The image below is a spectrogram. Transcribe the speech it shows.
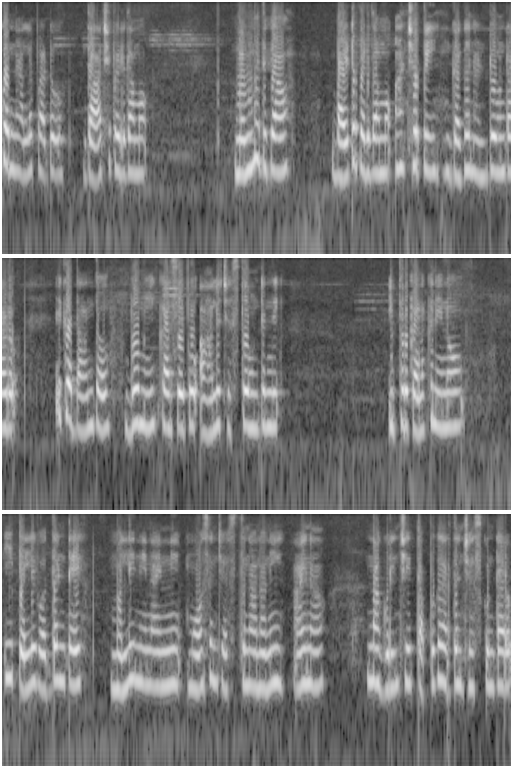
కొన్నేళ్ళ పాటు దాచి పెడదాము నెమ్మదిగా బయట పెడదాము అని చెప్పి గగన్ అంటూ ఉంటాడు. ఇక దాంతో భూమి కాసేపు ఆలోచిస్తూ ఉంటుంది. ఇప్పుడు కనుక నేను ఈ పెళ్ళి వద్దంటే మళ్ళీ నేను ఆయన్ని మోసం చేస్తున్నానని ఆయన నా గురించి తప్పుగా అర్థం చేసుకుంటారు.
